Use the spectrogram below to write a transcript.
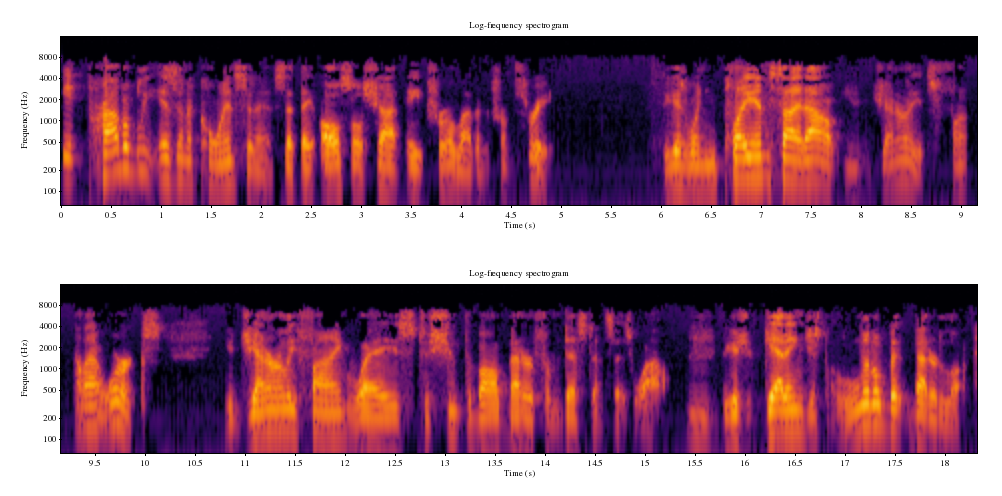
it probably isn't a coincidence that they also shot eight for 11 from three. Because when you play inside out, you generally, it's fun how that works. You generally find ways to shoot the ball better from distance as well. Mhm. Because you're getting just a little bit better look.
